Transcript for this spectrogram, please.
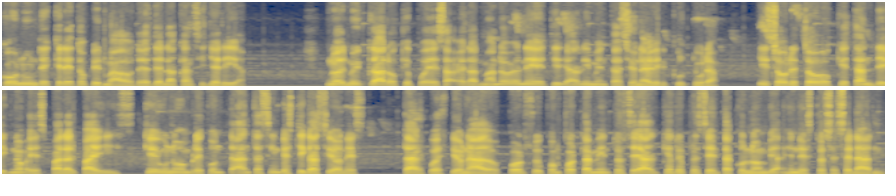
con un decreto firmado desde la Cancillería. No es muy claro qué puede saber Armando Benedetti de alimentación y agricultura, y sobre todo qué tan digno es para el país que un hombre con tantas investigaciones, tan cuestionado por su comportamiento sea el que representa a Colombia en estos escenarios.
